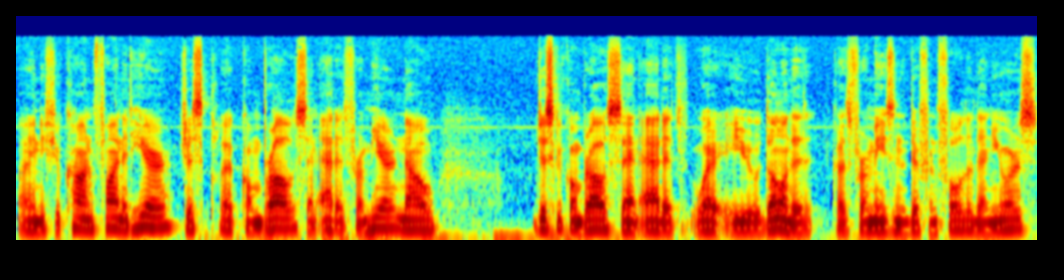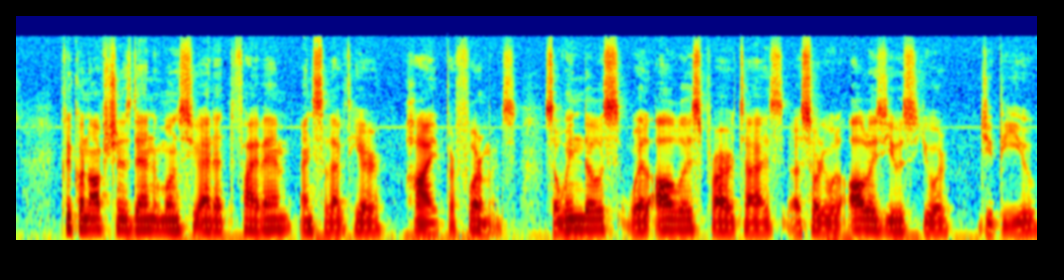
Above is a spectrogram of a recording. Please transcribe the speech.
and if you can't find it here just click on browse and add it from here. Now just click on browse and add it where you downloaded it because for me it's in a different folder than yours. Click on options then once you added FiveM and select here high performance. So Windows will always prioritize uh, sorry will always use your GPU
